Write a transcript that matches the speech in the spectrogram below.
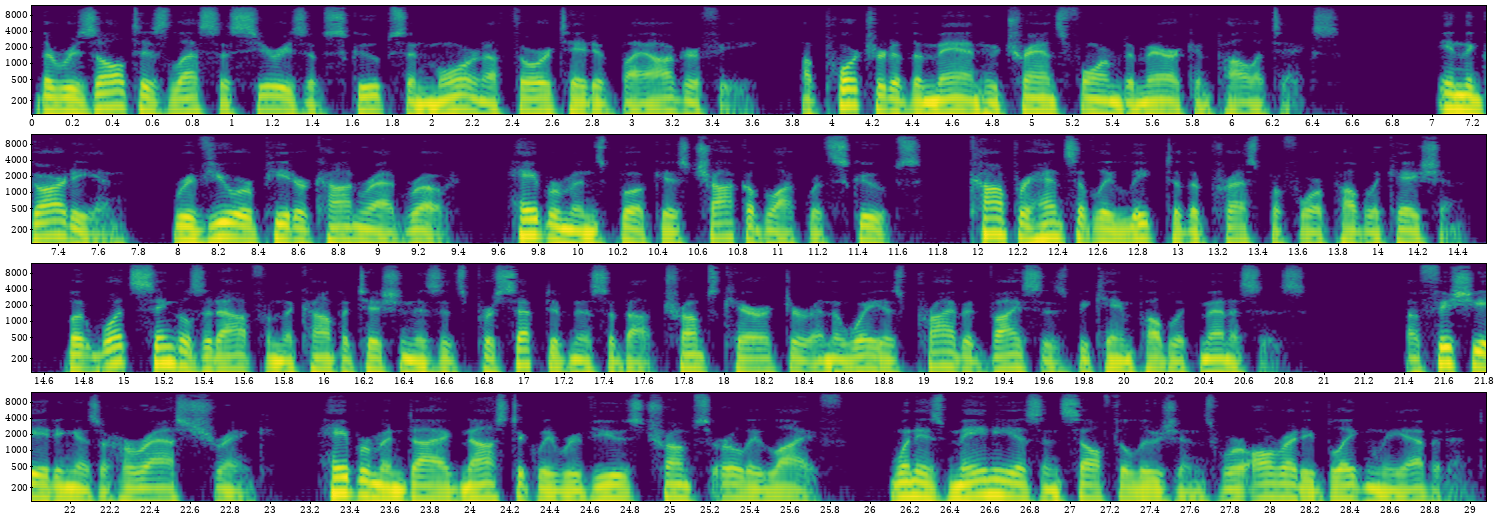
The result is less a series of scoops and more an authoritative biography, a portrait of the man who transformed American politics. In The Guardian, reviewer Peter Conrad wrote Haberman's book is chock a block with scoops, comprehensively leaked to the press before publication. But what singles it out from the competition is its perceptiveness about Trump's character and the way his private vices became public menaces. Officiating as a harassed shrink, Haberman diagnostically reviews Trump's early life, when his manias and self delusions were already blatantly evident.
